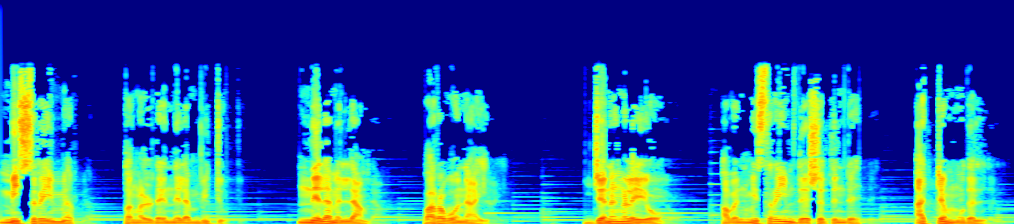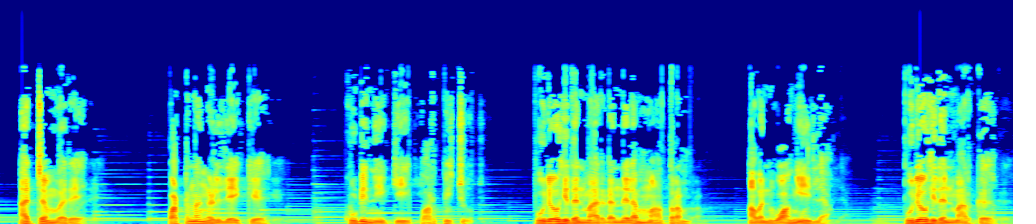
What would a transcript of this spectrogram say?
മിശ്രൈമ്യർ തങ്ങളുടെ നിലം വിറ്റു. നിലമെല്ലാം പറവോനായി ജനങ്ങളെയോ അവൻ മിസ്രൈം ദേശത്തിന്റെ അറ്റം മുതൽ അറ്റം വരെ പട്ടണങ്ങളിലേക്ക് കുടിനീക്കി പാർപ്പിച്ചു. പുരോഹിതന്മാരുടെ നിലം മാത്രം അവൻ വാങ്ങിയില്ല. പുരോഹിതന്മാർക്ക്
